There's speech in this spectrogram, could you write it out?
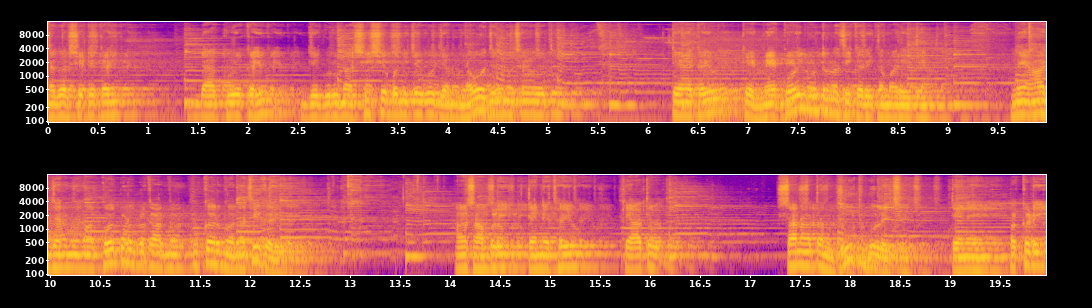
નગર શેઠે કહ્યું ડાકુએ કહ્યું જે ગુરુના શિષ્ય બની ચૂક્યો જેનો નવો જન્મ થયો હતો, તેણે કહ્યું કે મેં કોઈ લૂંટ નથી કરી તમારી ત્યાં મેં આ જન્મમાં કોઈ પણ પ્રકારનું કુકર્મ નથી કર્યું. આ સાંભળી તેને થયું કે આ તો સનાતન જૂઠ બોલે છે. તેને પકડી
